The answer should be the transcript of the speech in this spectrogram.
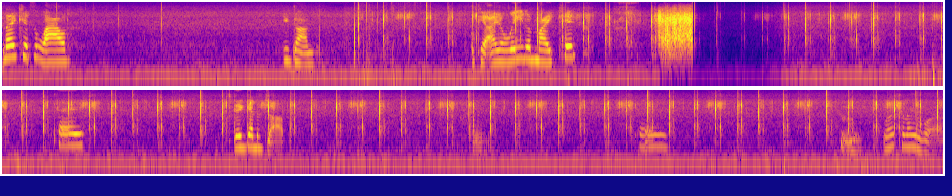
No kids allowed. You're gone. Okay, I deleted my kid. Okay. Go get a job. Okay. Hmm. Where can I work?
